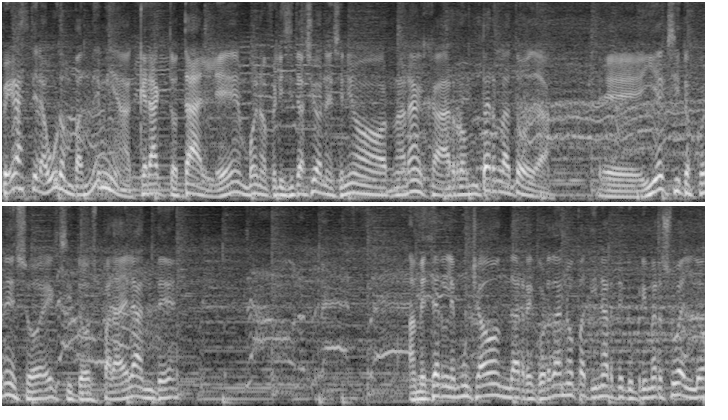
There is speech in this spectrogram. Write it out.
¿Pegaste laburo en pandemia? Crack total, ¿eh? Bueno, felicitaciones, señor Naranja, a romperla toda. Eh, y éxitos con eso, éxitos para adelante. A meterle mucha onda, recordá no patinarte tu primer sueldo.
